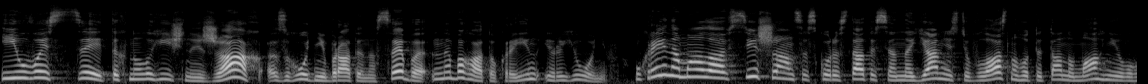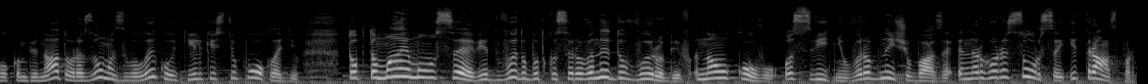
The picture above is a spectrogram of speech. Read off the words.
І увесь цей технологічний жах згодні брати на себе небагато країн і регіонів. Україна мала всі шанси скористатися наявністю власного титано-магнієвого комбінату разом із великою кількістю покладів. Тобто маємо усе від видобутку сировини до виробів, наукову, освітню, виробничу бази, енергоресурси і транспорт.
